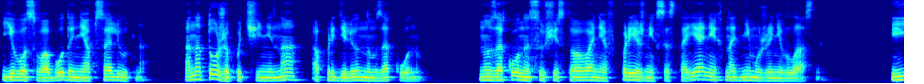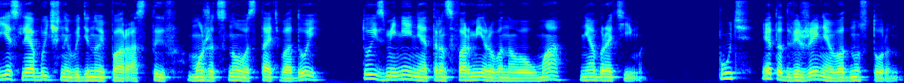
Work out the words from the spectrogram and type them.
Его свобода не абсолютна. Она тоже подчинена определенным законам. Но законы существования в прежних состояниях над ним уже не властны. И если обычный водяной пар остыв может снова стать водой, то изменение трансформированного ума необратимы. Путь – это движение в одну сторону,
